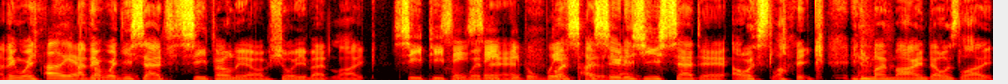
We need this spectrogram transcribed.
I think when Oh yeah, I think when you said see polio, I'm sure you meant like see people See- with see it. people with as, as soon as you said it, I was like, in my mind, I was like,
